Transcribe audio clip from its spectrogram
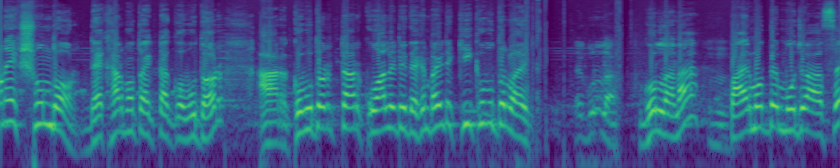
অনেক সুন্দর দেখার মতো একটা কবুতর। আর কবুতরটার কোয়ালিটি দেখেন ভাই এটা কি কবুতর ভাই? গোল্লা। না? পায়ের মধ্যে মোজা আছে।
